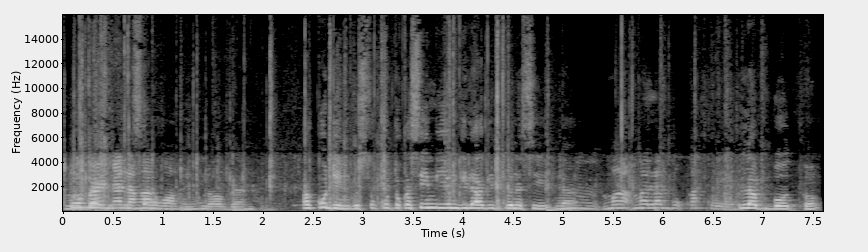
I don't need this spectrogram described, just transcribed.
Clover na lang Masarap. ako. Clover. Ako din, gusto ko to kasi hindi yung gilagid ko na si na Mm, ma malabo kasi. love boat to.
